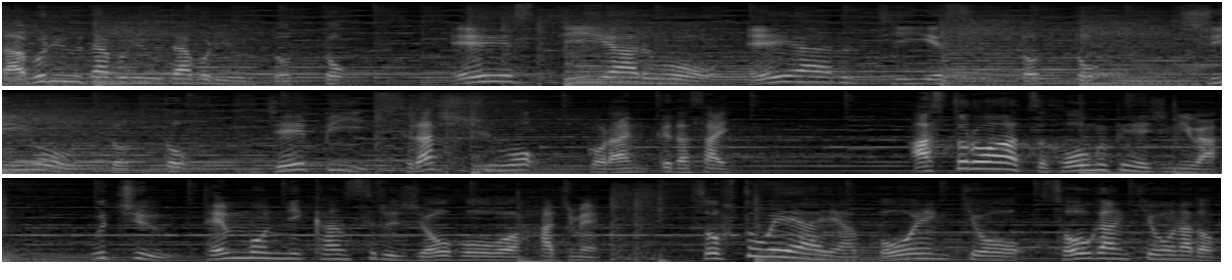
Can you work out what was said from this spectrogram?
www.astroarts.co.jp スラッシュをご覧ください。アストロアーツホームページには宇宙天文に関する情報をはじめソフトウェアや望遠鏡双眼鏡など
